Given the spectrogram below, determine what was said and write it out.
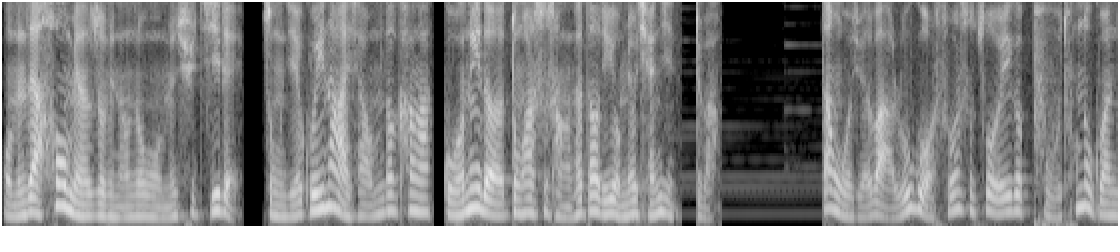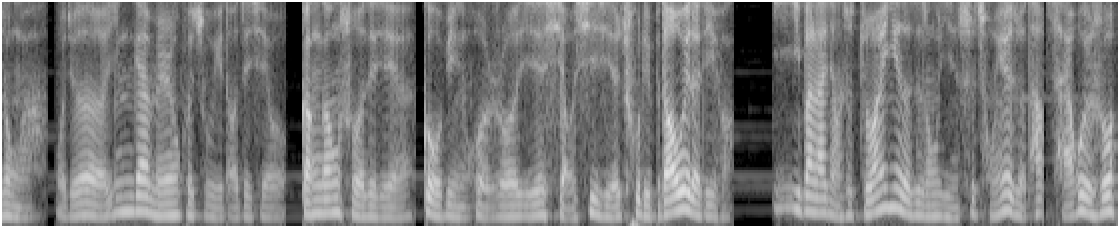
我们在后面的作品当中，我们去积累、总结、归纳一下，我们都看看国内的动画市场它到底有没有前景，对吧？但我觉得吧，如果说是作为一个普通的观众啊，我觉得应该没人会注意到这些刚刚说的这些诟病，或者说一些小细节处理不到位的地方。一一般来讲，是专业的这种影视从业者，他才会说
